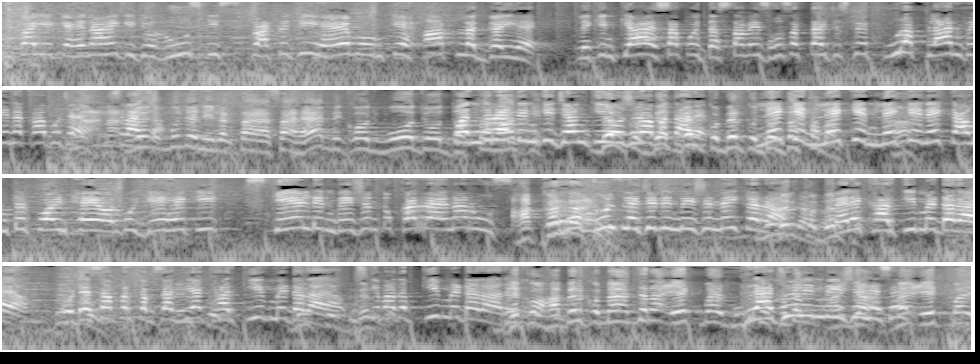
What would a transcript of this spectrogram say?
उनका ये कहना है कि जो रूस की स्ट्रैटेजी है वो उनके हाथ लग गई है। लेकिन क्या ऐसा कोई दस्तावेज़ हो सकता है जिसमें पूरा प्लान बेनकाब हो जाए? ना, शिवाजी मुझे, मुझे नहीं लगता ऐसा है बिकॉज़ वो जो पंद्रह दिन की जंग की योजना बता रहे बिल्कुल, हैं लेकिन लेकिन लेकिन एक काउंटर पॉइंट है और वो ये है कि स्केल्ड इन्वेजन तो कर रहा है ना रूस? हाँ, कर रहा है। फुल फ्लेजेड इन्वेजन नहीं कर रहा। पहले खारकीव में डराया ओडेसा पर कब्जा किया खारकीव में डराया उसके बाद अब कीव में डरा रहे देखो हाँ बिल्कुल मैं जरा एक बार Gradual खत्म- है, सर। मैं एक बार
